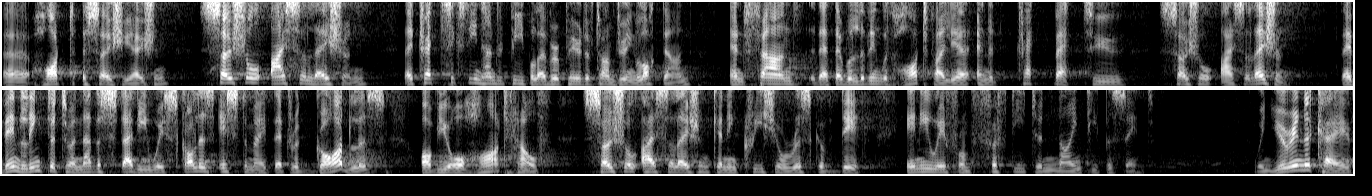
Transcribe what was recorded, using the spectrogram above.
uh, Heart Association, social isolation, they tracked 1,600 people over a period of time during lockdown and found that they were living with heart failure and it tracked back to social isolation. They then linked it to another study where scholars estimate that regardless of your heart health, social isolation can increase your risk of death anywhere from 50 to 90%. When you're in a cave,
